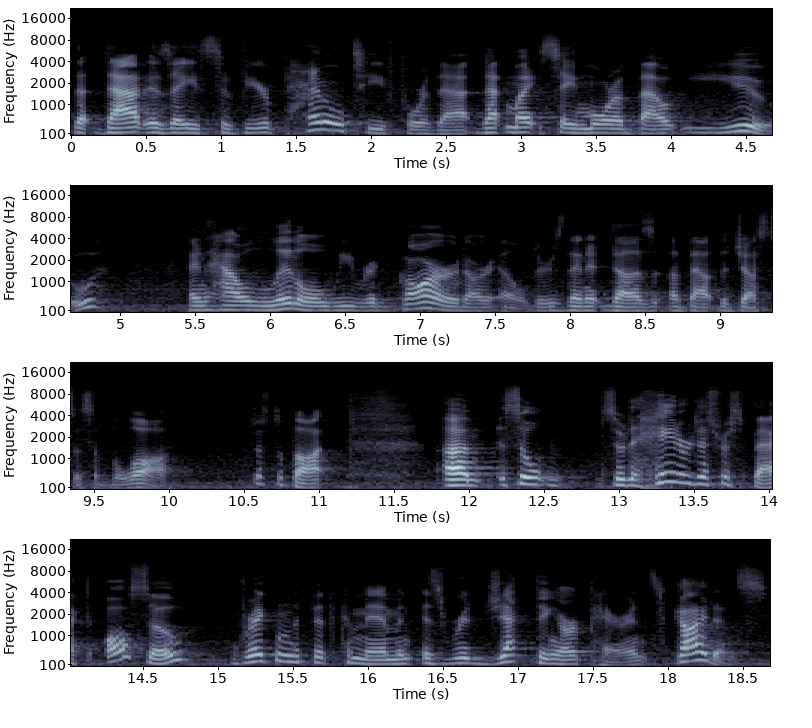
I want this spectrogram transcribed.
that that is a severe penalty for that, that might say more about you and how little we regard our elders than it does about the justice of the law. Just a thought. Um, so, so to hate or disrespect, also breaking the fifth commandment is rejecting our parents' guidance.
